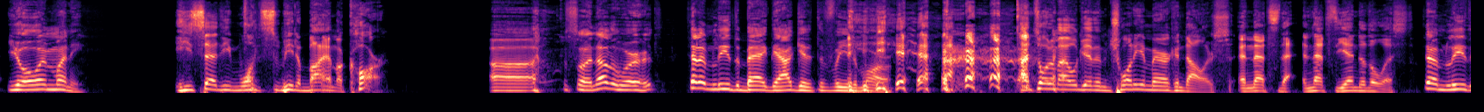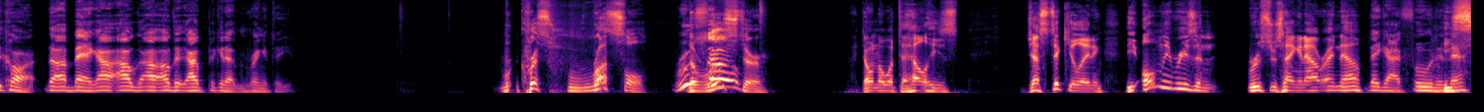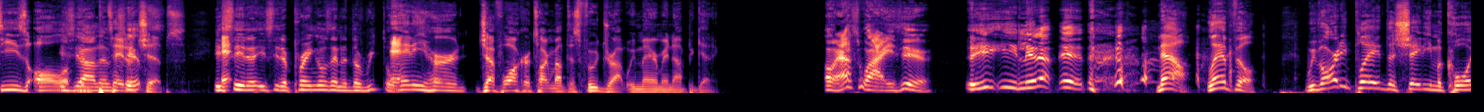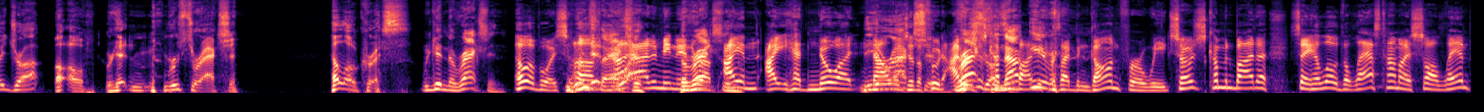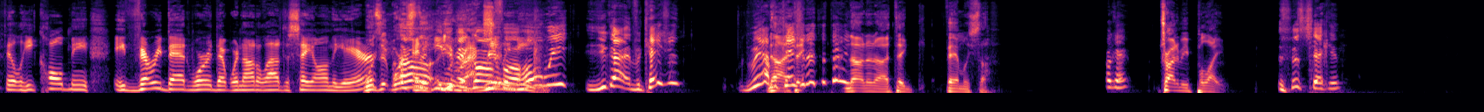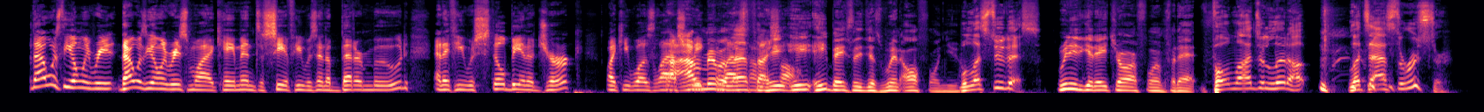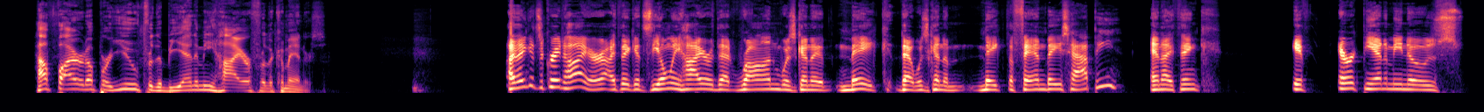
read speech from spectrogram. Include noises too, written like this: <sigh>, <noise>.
You owe him money. he said he wants me to buy him a car. Uh, <laughs> so in other words, tell him leave the bag there. I'll get it for you <laughs> tomorrow. yeah. <laughs> I told him I will give him 20 American dollars, and that's that. And that's the end of the list. tell him leave the car, the bag. I'll I'll I'll, I'll, I'll pick it up and bring it to you. R- Chris Russell, Russo. the rooster. I don't know what the hell he's gesticulating. The only reason Rooster's hanging out right now, They got food in he there. sees all You of see the all potato chips? chips. You and- see the you see the Pringles and the Doritos. And he heard Jeff Walker talking about this food drop we may or may not be getting. oh, that's why he's here. He, he lit up then. <laughs> Now, landfill. We've already played the Shady McCoy drop. Uh oh, we're getting <laughs> rooster action. Hello, Chris. We're getting the ration. Hello, boys. Uh, rooster I. I didn't mean to The interrupt. reaction. I am. I had no uh, The knowledge of the food. I was just coming not by ear- because I've been gone for a week, so I was just coming by to say hello. The last time I saw landfill, he called me a very bad word that we're not allowed to say on the air. Was it worse than he you've been gone really for a mean. whole week. You got vacation? Do we have No, vacation think- at the thing? No, no, no. I think family stuff. Okay, trying to be polite. <laughs> just checking. That was the only re- that was the only reason why I came in to see if he was in a better mood and if he was still being a jerk like he was last I week. the remember last time, time he, he he basically just went off on you. Well, let's do this. We need to get HR for him for that. Phone lines are lit up. Let's ask the rooster. How fired up are you for the enemy hire for the Commanders? I think it's a great hire. I think it's the only hire that Ron was going to make that was going to make the fan base happy. And I think if Eric Bieniemy knows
